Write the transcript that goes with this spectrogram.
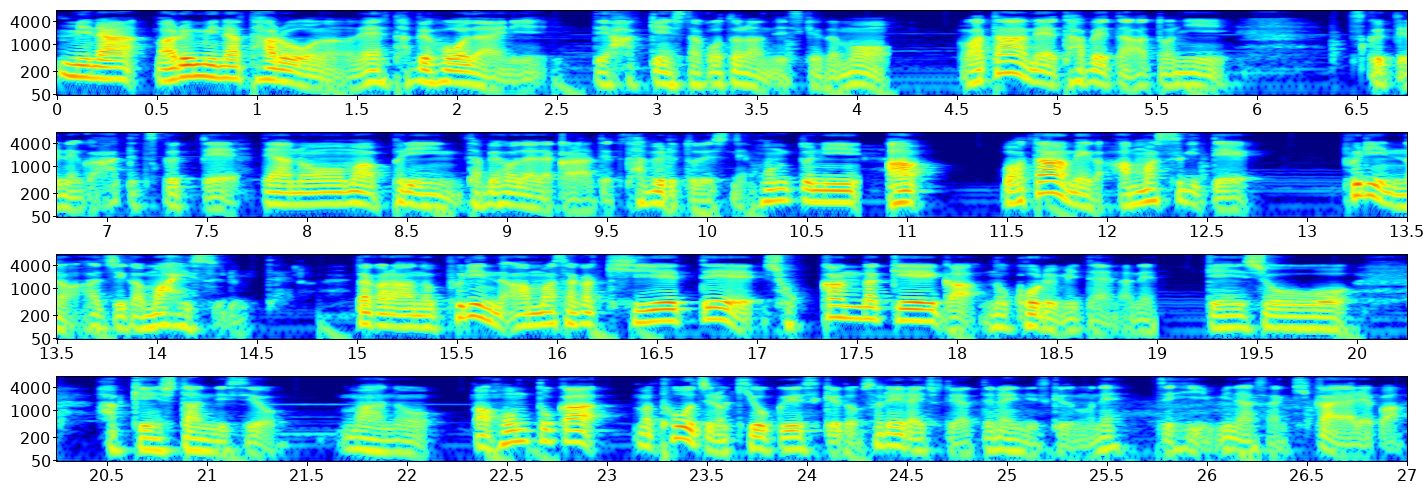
みな、丸みな太郎のね、食べ放題に、で発見したことなんですけども、綿飴食べた後に、作ってね、ガーって作って、で、あのー、まあ、プリン食べ放題だからって食べるとですね、本当に、あ、綿飴が甘すぎて、プリンの味が麻痺するみたいな。だからあの、プリンの甘さが消えて、食感だけが残るみたいなね、現象を発見したんですよ。まあ、あの、まあ、本当か、まあ、当時の記憶ですけど、それ以来ちょっとやってないんですけどもね、ぜひ皆さん機会あれば、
